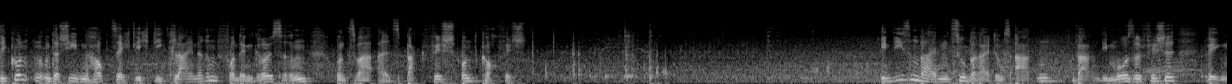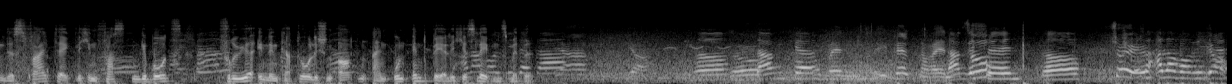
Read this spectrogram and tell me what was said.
Die Kunden unterschieden hauptsächlich die kleineren von den größeren, und zwar als Backfisch und Kochfisch. In diesen beiden Zubereitungsarten waren die Moselfische wegen des freitäglichen Fastengebots früher in den katholischen Orten ein unentbehrliches Lebensmittel. So, danke. Moment, ich fällt noch einer. Dankeschön. So. So, schön. Wieder.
